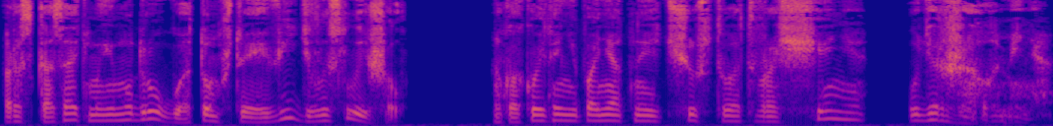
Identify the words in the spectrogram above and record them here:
рассказать моему другу о том, что я видел и слышал, но какое-то непонятное чувство отвращения удержало меня.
